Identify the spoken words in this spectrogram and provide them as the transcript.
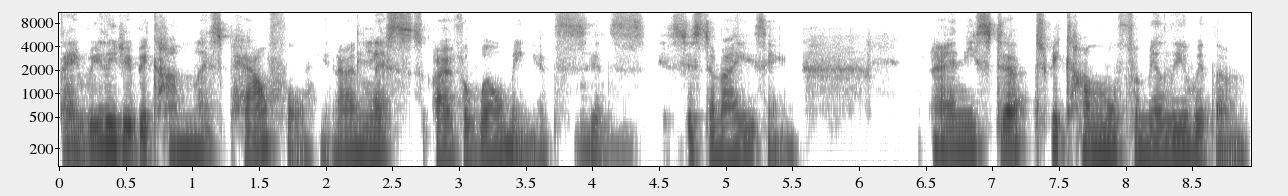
they really do become less powerful, you know, and less overwhelming. It's mm. it's it's just amazing. And you start to become more familiar with them.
